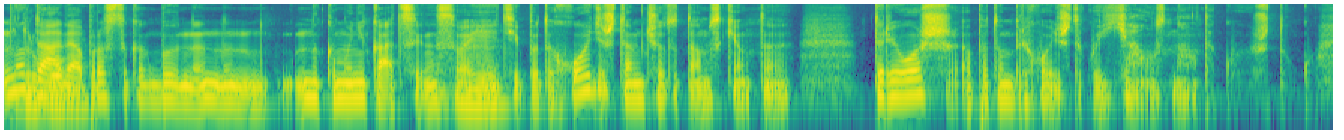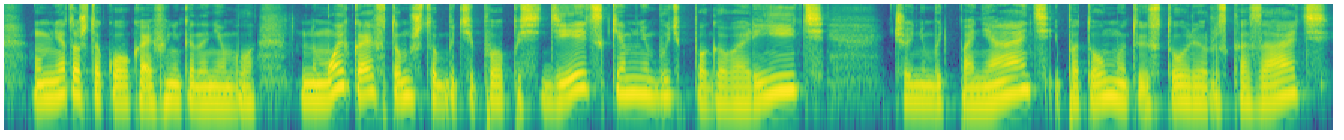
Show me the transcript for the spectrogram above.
Ну да, да, просто как бы на, на- на коммуникации на своей. Мгм. Типа ты ходишь там, что-то там с кем-то трешь, а потом приходишь такой, я узнал такую штуку. У меня тоже такого кайфа никогда не было. Но мой кайф в том, чтобы типа посидеть с кем-нибудь, поговорить, что-нибудь понять, и потом эту историю рассказать,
